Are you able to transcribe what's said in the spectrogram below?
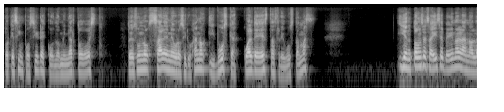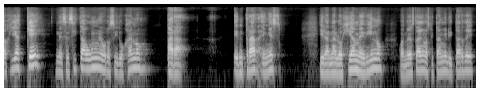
porque es imposible dominar todo esto. Entonces uno sale neurocirujano y busca cuál de estas le gusta más. Y entonces ahí se me vino la analogía, ¿qué necesita un neurocirujano para entrar en eso? Y la analogía me vino cuando yo estaba en el hospital militar de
